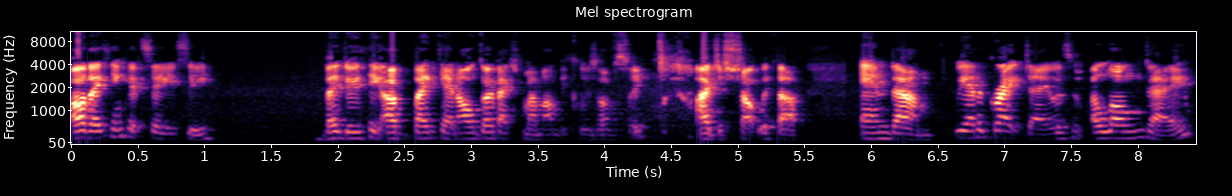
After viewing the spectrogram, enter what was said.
Oh, they think it's easy. They do think. Uh, again, I'll go back to my mum because obviously I just shot with her, and um, we had a great day. It was a long day,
